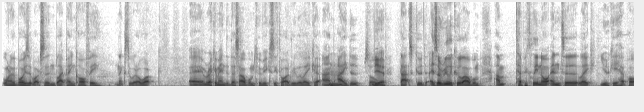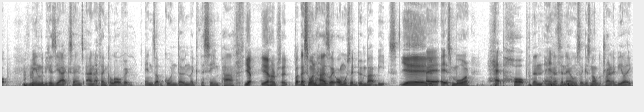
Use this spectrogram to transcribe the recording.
one of the boys that works in Black Pine Coffee next to where I work um, recommended this album to me because he thought I'd really like it, and Mhm. I do. So yeah. that's good. It's a really cool album. I'm typically not into like UK hip hop Mhm. mainly because the accents, and I think a lot of it ends up going down like the same path. Yep. Yeah, hundred percent. But this one has like almost like boom bap beats. Yeah. Uh, it's more hip hop than anything else. Like it's not trying to be like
